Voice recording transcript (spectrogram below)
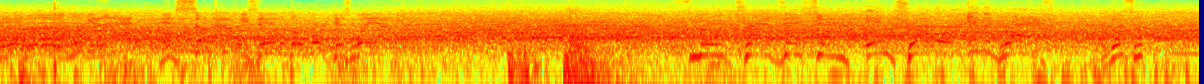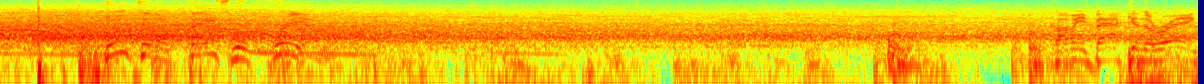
Oh, look at that. And somehow he's Boot to the face will free him. Coming back in the ring.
